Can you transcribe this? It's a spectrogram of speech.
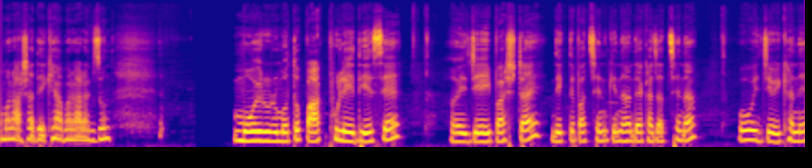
আমার আশা দেখে আবার আরেকজন ময়ূরের মতো পাক ফুলিয়ে দিয়েছে। ওই যে এই পাশটায়, দেখতে পাচ্ছেন কি না দেখা যাচ্ছে না। ওই যে ওইখানে।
